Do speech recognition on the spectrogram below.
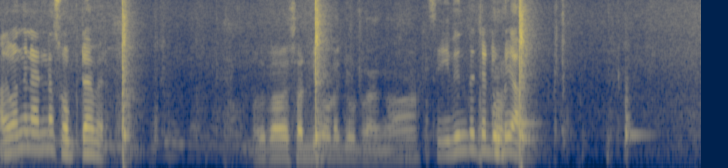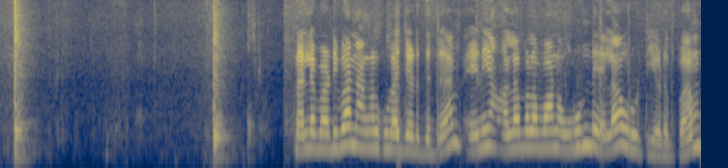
அது வந்து நல்லா சொப்டாக வரும். அதுக்காக சட்டியை உடச்சி விட்றாங்க சரி இந்த சட்டி முடியாது நல்ல வடிவாக நாங்கள் குழச்சி எடுத்துட்டோம். இனி அளவளவான உருண்டையெல்லாம் உருட்டி எடுப்போம்.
